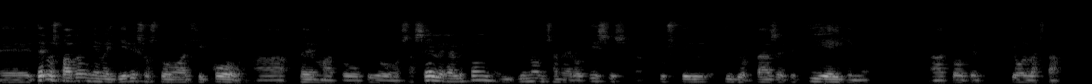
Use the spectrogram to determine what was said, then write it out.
Ε, τέλος πάντων, για να γυρίσω στο αρχικό θέμα το οποίο σας έλεγα, λοιπόν, γινόντουσαν ερωτήσεις του στυλ τι γιορτάζεται, τι έγινε α, τότε και όλα αυτά.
